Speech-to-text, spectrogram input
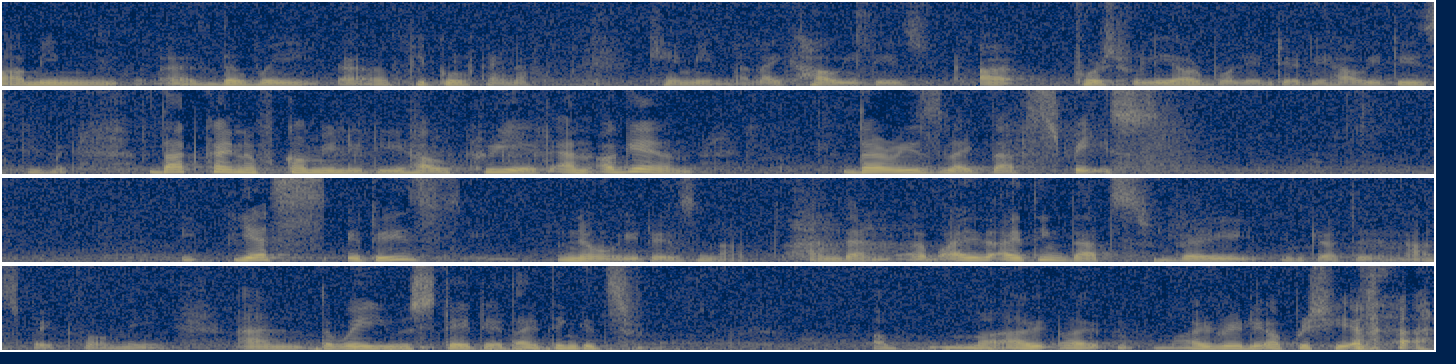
I mean, uh, the way uh, people kind of came in, like how it is uh, forcefully or voluntarily, how it is, given. that kind of community, how create, and again, there is like that space. Yes, it is. No, it is not. And then uh, I, I think that's very interesting aspect for me. And the way you stated, I think it's, uh, I, I, I really appreciate that.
